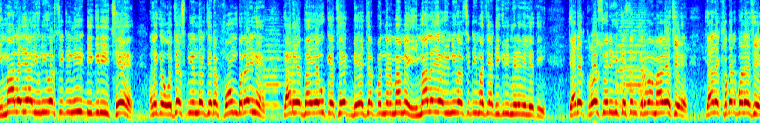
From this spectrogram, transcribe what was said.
હિમાલયા યુનિવર્સિટીની ડિગ્રી છે. એટલે કે ઓજસની અંદર જ્યારે ફોર્મ ભરાય ને, ત્યારે ભાઈ એવું કે છે કે બે હજાર પંદરમાં મેં હિમાલયા યુનિવર્સિટીમાંથી આ ડિગ્રી મેળવેલી હતી. જ્યારે ક્રોસ વેરિફિકેશન કરવામાં આવે છે, ત્યારે ખબર પડે છે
